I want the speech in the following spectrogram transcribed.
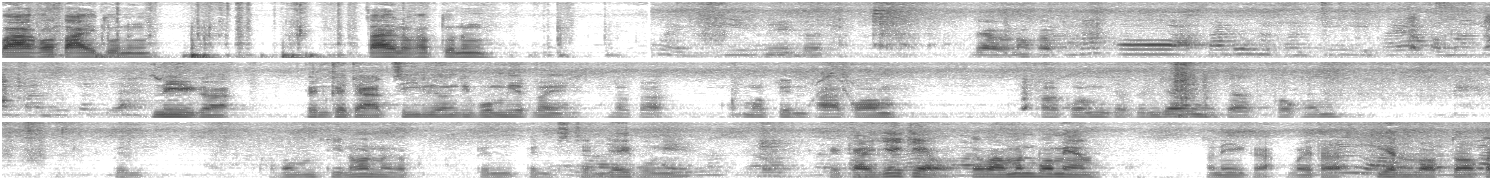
ปลาเขาตายตัวหนึ่งตายแล้วครับตัวหนึ่งนี่ก็แล้วเนาะครับนี่ก็ เป็นกระจาดสีเหลืองที่ผมเฮ็ดไว้แล้วก็มาเป็นผากองผากองจะเป็นใยจากผาห่มเป็นผาห่มที่นอนนะครับ เป็นเป็นเส้นใยพวกนี้ไก่ใยแก้วแต่ว่ามันบ่แมนอันนี้ก็ไว้ถ้าเทียนรอบต่อไป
